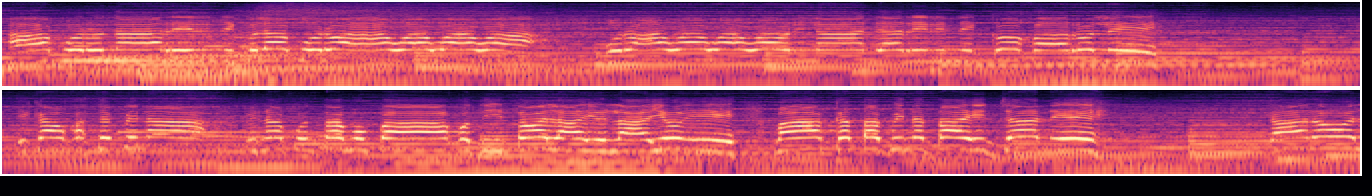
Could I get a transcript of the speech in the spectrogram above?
Ah, puro naririnig ko lang, puro awa-wawa. Puro awa-wawa Ikaw kasi pina, pinapunta mo pa ako dito, layo-layo eh. Magkatabi na tayo dyan eh. Carol,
